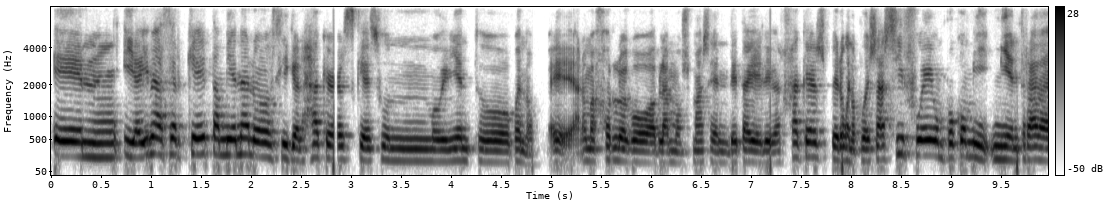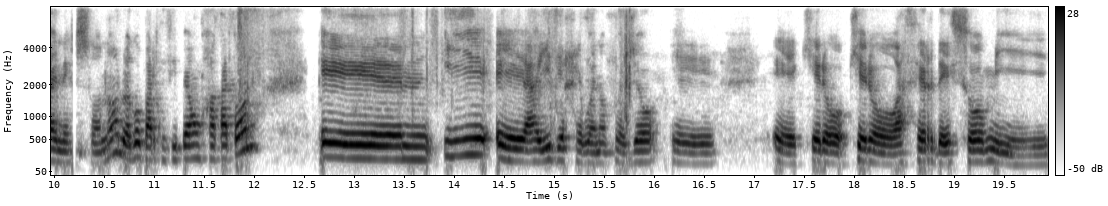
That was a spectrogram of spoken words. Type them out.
Em, y ahí me acerqué también a los Legal Hackers, que es un movimiento, bueno, eh, a lo mejor luego hablamos más en detalle de Legal Hackers, pero bueno, pues así fue un poco mi, entrada en eso, ¿no? Luego participé a un hackathon em, y eh, ahí dije, bueno, pues yo eh, eh, quiero, quiero hacer de eso mi,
